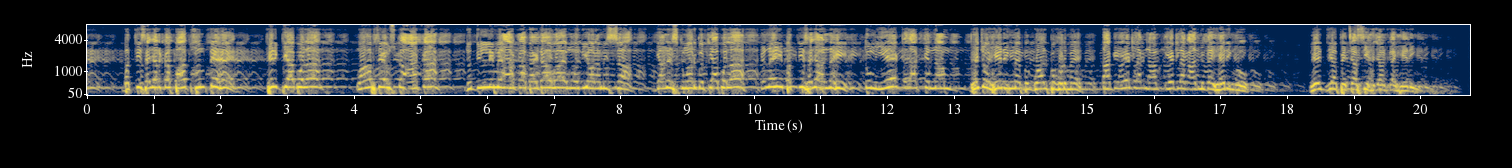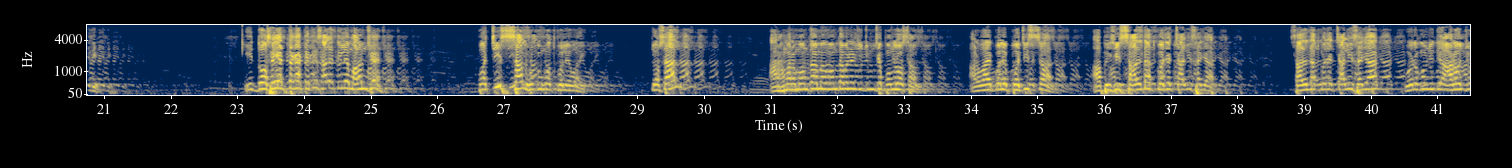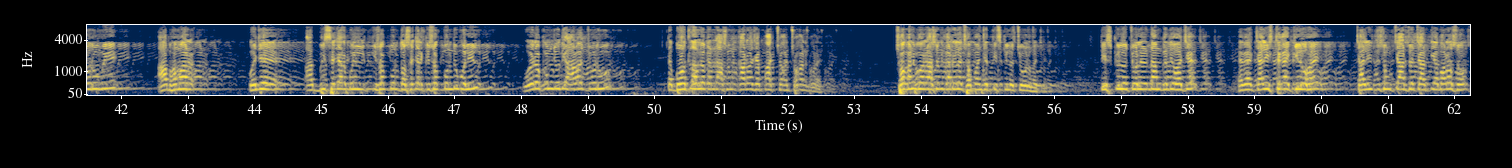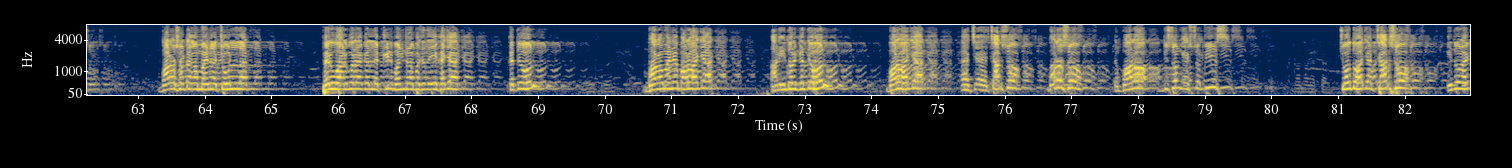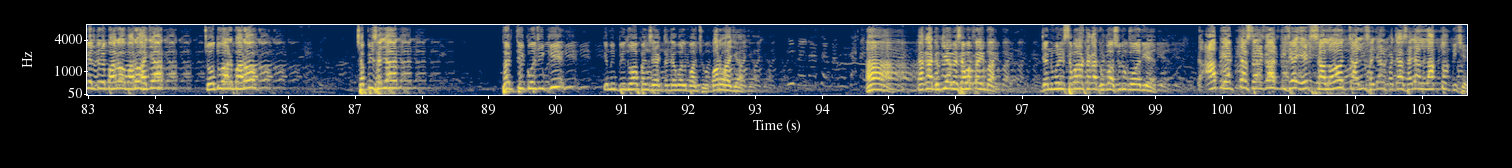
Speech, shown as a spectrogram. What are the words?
बत्तीस हज़ार का बात सुनते हैं। फिर क्या बोला? वहाँ से उसका आका, जो दिल्ली में आका बैठा हुआ है मोदी और अमित शाह, ज्ञानेश कुमार को क्या बोला? कि नहीं, बत्तीस हज़ार नहीं, तुम एक लाख के नाम भेजो हियरिंग में ग्वालपुर में, ताकि एक लाख नाम, एक लाख आदमी का हियरिंग हो। भेज दिया पचासी हज़ार का हियरिंग दस हज़ार टका कितने साले दिले मालूम छे? पच्चीस साल हुकूमत को लेवाई क्यों साल? और हमारा ममता में ममता बनर्जी जुमছে पंद्रह साल। और वाई को पच्चीस साल। आप इसी सालदात को चालीस हज़ार। সাড়ে সাত করে চালিশ হাজার ওই যদি আরও জরুরি আব আমার ওই যে বিশ হাজার বলি, কৃষক বন্ধু, দশ হাজার কৃষক বন্ধু বলিল ওই রকম যদি আরও জরু তো বহুতলা লোকের রাশন কার্ড আছে, পাঁচ ছখান ছখান করে। ছখান করে রাশন কার্ড হলে ছ পাঁচে তিরিশ কিলো চোল হয়েছে। তিরিশ কিলো চোলের দাম কত হয়েছে? এবার চালিশ টাকায় কিলো হয়। চালিশ দুশো চারশো চার তিয়া বারোশো। বারোশো টাকা মাইনা চোল লাগ ফের ওয়ার করে লক্ষ্মীর ভান্ডার পাশে এক হাজার। हजार कहते होल बारह महीने बारह हजार और इधर कहते होल बारह हजार चार सौ बारह सौ बारह दुसंग एक सौ बीस चौदह हजार चार सौ इधर है गए बारह बारह हजार चौदह और बारह छब्बीस हजार फिर तीको जी की कि मैं विधवा पेंशन एक डबल पाचू बारह हजार হ্যাঁ টাকা ঢুকিয়াবে সবাটা এবার জানুয়ারি সবার টাকা ঢুকা শুরু করে দিয়ে আপ একটা সরকার দিছে এক সাল চালিশ হাজার পচাশ হাজার লাখ তক দিছে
